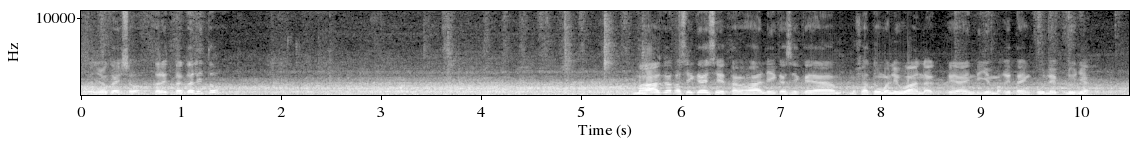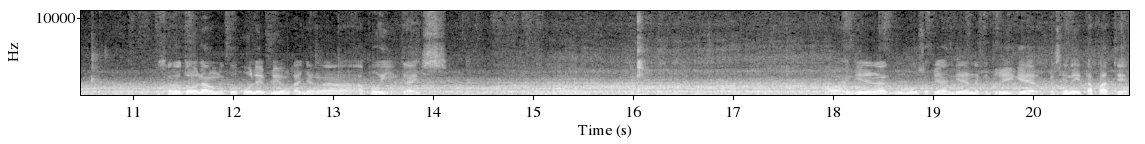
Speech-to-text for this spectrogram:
Tignan nyo guys oh, galit na galit oh. Maaga kasi guys eh, tanghali kasi kaya masyadong maliwanag kaya hindi nyo makita yung kulay blue niya. Sa totoo lang, nagkukulay blue yung kanyang ah, apoy guys. Oh, hindi na nag-umusok yan, hindi na nag-trigger kasi naitapat eh.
